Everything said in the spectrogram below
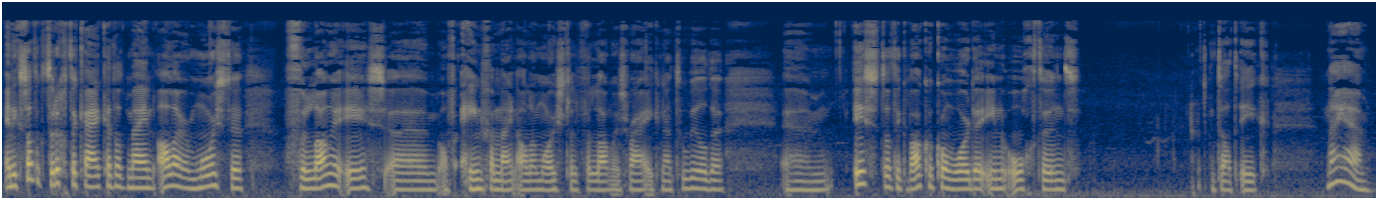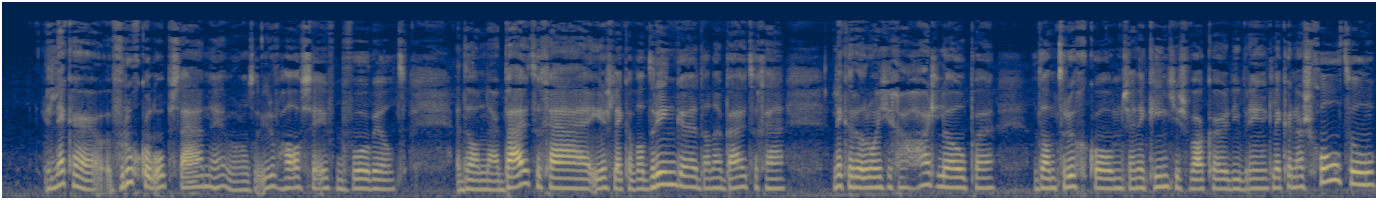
En ik zat ook terug te kijken dat mijn allermooiste verlangen is, um, of een van mijn allermooiste verlangens waar ik naartoe wilde, um, is dat ik wakker kon worden in de ochtend. Dat ik, nou ja, lekker vroeg kon opstaan, hè, rond een uur of half zeven bijvoorbeeld. En dan naar buiten ga, eerst lekker wat drinken, dan naar buiten ga. Lekker een rondje ga hardlopen. Dan terugkom, zijn de kindjes wakker, die breng ik lekker naar school toe.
